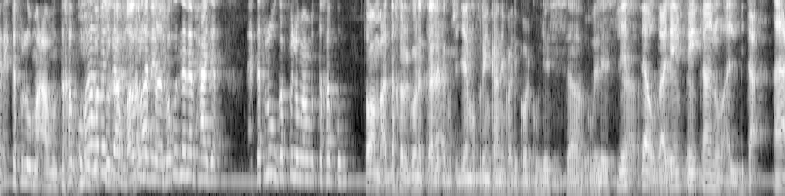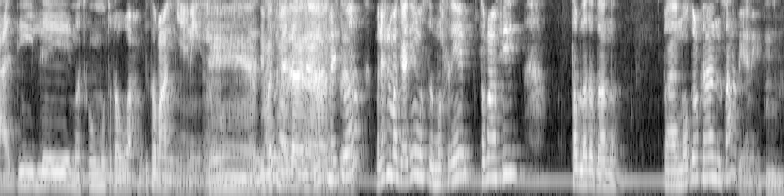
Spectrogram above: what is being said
احتفلوا مع منتخبكم. هبش لهم، ما قلنا. ما قلنا لهم حاجة احتفلوا وقفلوا مع منتخبكم. طبعا بعد دخلوا الجون الثالث المشجعين المصريين كانوا يقعدوا يكوركوا. لسه ولسه لسه وبعدين. في كانوا البتاع قاعدين ليه ما تقوموا تروحوا؟ دي طبعا يعني إيه، دي ما سمعت أنا. ما سمعتوها؟ ما نحن ما قاعدين وسط المصريين. طبعا في طبلة ضالة فالموضوع كان صعب يعني. مم.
